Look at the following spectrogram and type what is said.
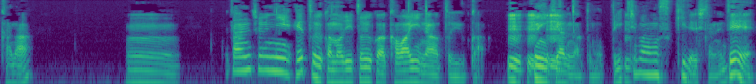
かなうん。単純に絵というかノリというか可愛いなというか、雰囲気あるなと思って一番好きでしたね。で、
